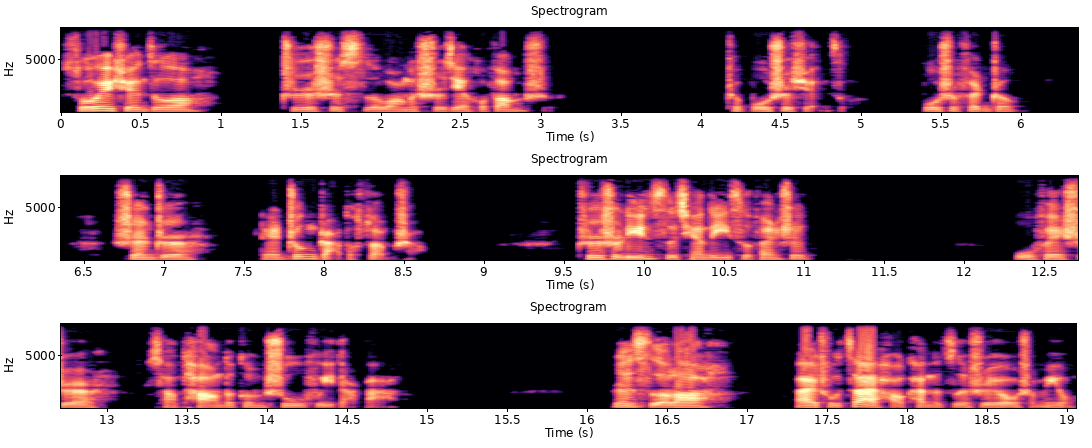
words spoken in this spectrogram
所谓选择，只是死亡的时间和方式，这不是选择，不是纷争，甚至连挣扎都算不上，只是临死前的一次翻身。无非是想躺得更舒服一点罢了。人死了，摆出再好看的姿势又有什么用？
